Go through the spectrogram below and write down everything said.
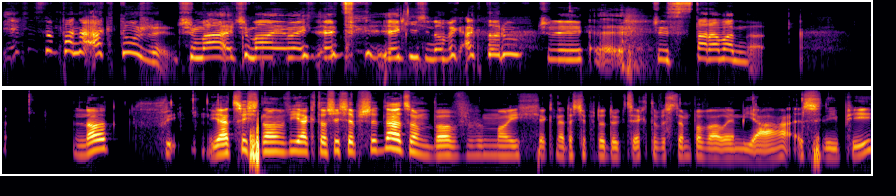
jaki są pana aktorzy? Czy, ma, czy mają jak, jakichś nowych aktorów, czy, czy stara banda? No, jacyś nowi aktorzy się przydadzą, bo w moich jak na razie produkcjach to występowałem ja, Sleepy,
